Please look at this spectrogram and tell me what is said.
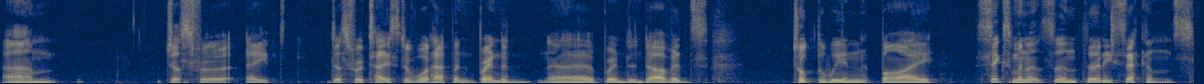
Um, just for a just for a taste of what happened, Brendon uh, Brendon Davids took the win by six minutes and thirty seconds.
